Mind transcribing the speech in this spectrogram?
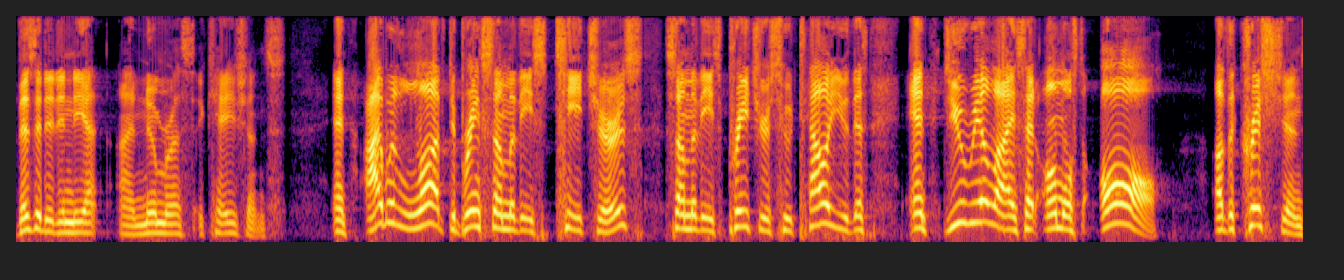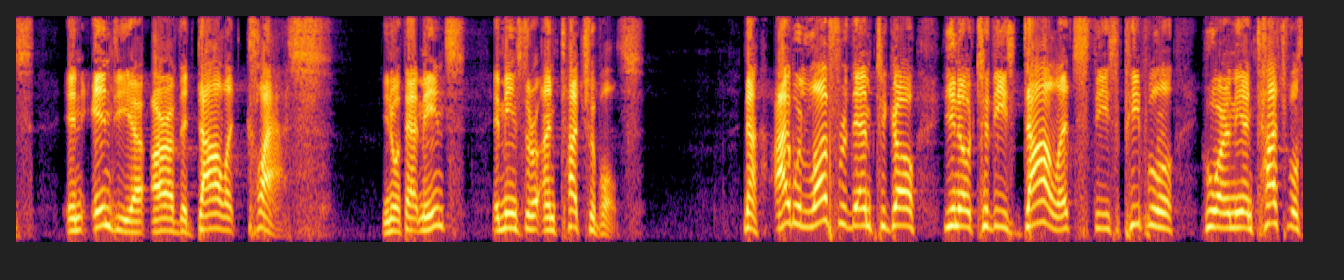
visited India on numerous occasions. And I would love to bring some of these teachers, some of these preachers who tell you this. And do you realize that almost all of the Christians in India are of the Dalit class. You know what that means? It means they're untouchables. Now, I would love for them to go, you know, to these Dalits, these people who are in the untouchables.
